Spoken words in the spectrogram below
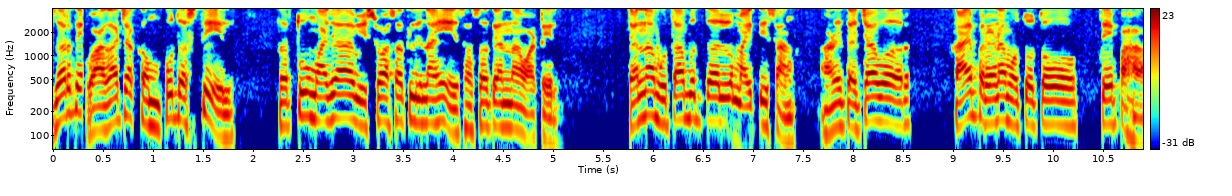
जर ते वाघाच्या कंपूत असतील तर तू माझ्या विश्वासातली नाहीस असं त्यांना वाटेल. त्यांना भूताबद्दल माहिती सांग आणि त्याच्यावर काय परिणाम होतो तो ते पहा.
